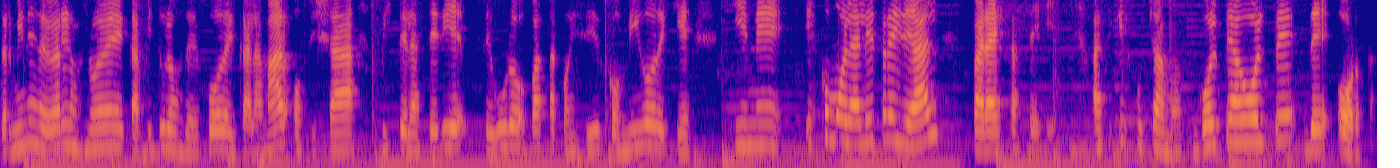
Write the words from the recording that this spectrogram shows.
termines de ver los nueve capítulos del juego del calamar o si ya viste la serie, seguro vas a coincidir conmigo de que tiene, es como la letra ideal para esta serie. Así que escuchamos golpe a golpe de Orca.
